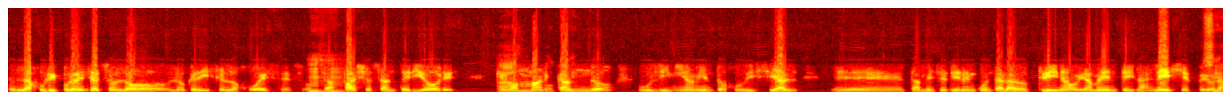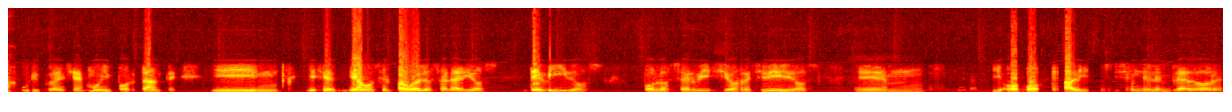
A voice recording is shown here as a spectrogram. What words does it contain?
la jurisprudencia son lo, lo que dicen los jueces, o sea, fallos anteriores que Ah, van marcando un lineamiento judicial. eh, también se tiene en cuenta la doctrina, obviamente, y las leyes, pero Sí. la jurisprudencia es muy importante. Y mm, dice, digamos, el pago de los salarios debidos por los servicios recibidos eh, y, o por a disposición del empleador,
